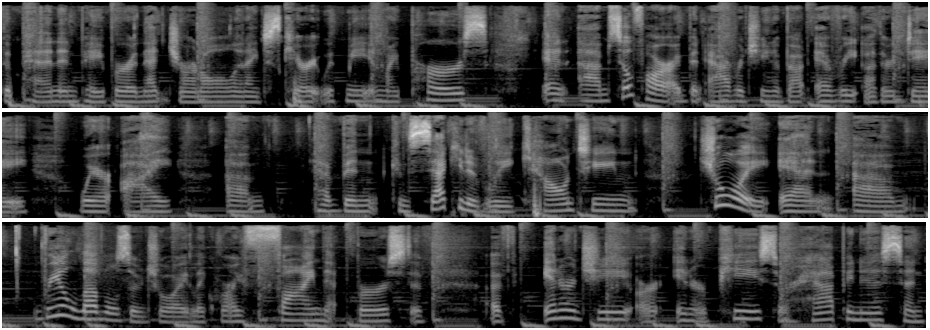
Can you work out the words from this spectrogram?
the pen and paper and that journal, and I just carry it with me in my purse. And um, so far, I've been averaging about every other day where I um, have been consecutively counting joy and um, real levels of joy, like where I find that burst of of energy or inner peace or happiness. And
